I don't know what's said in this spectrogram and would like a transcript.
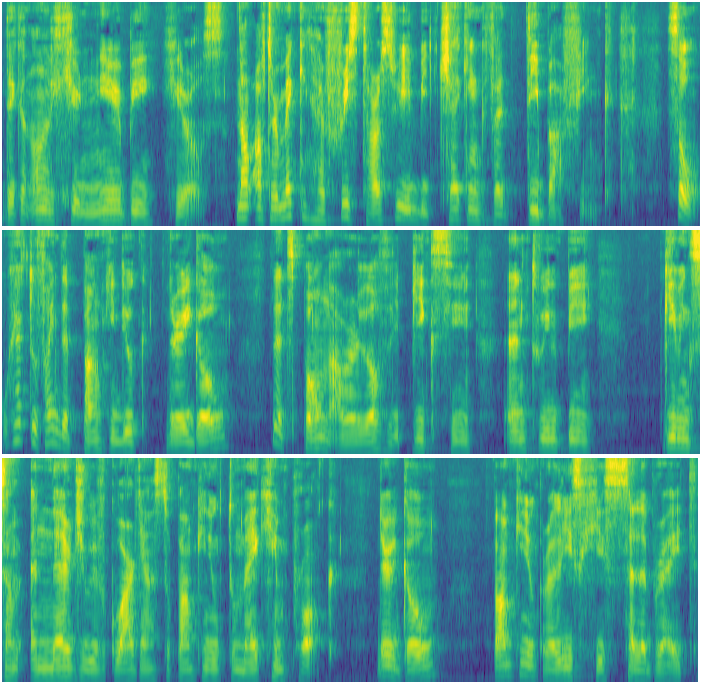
They can only heal nearby heroes. Now after making her 3 stars we'll be checking the debuffing. So we have to find the Pumpkin Duke, there you go. Let's spawn our lovely pixie and we'll be giving some energy with Guardians to Pumpkin to make him proc. There you go. Pumpkin release his Celebrate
